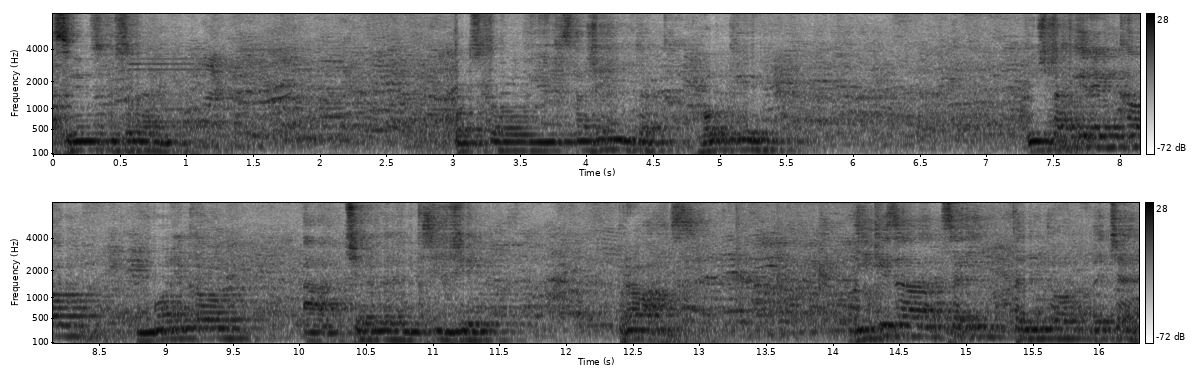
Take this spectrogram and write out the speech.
svým způsobem podstou snažení, tak holky, když tak Irenko, Moniko a Červený kříži pro vás. Díky za celý tento večer.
